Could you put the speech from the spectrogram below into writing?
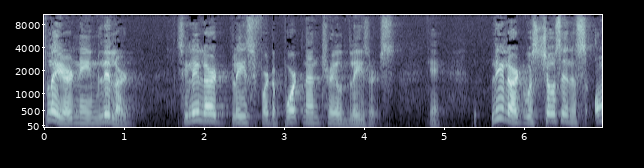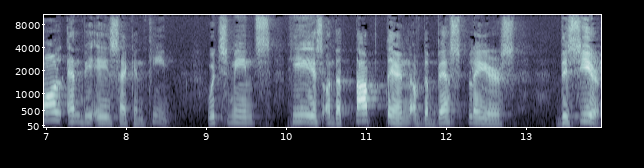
player named Lillard. See, Lillard plays for the Portland Trail Blazers. Okay. Lillard was chosen as all NBA second team, which means he is on the top 10 of the best players this year.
